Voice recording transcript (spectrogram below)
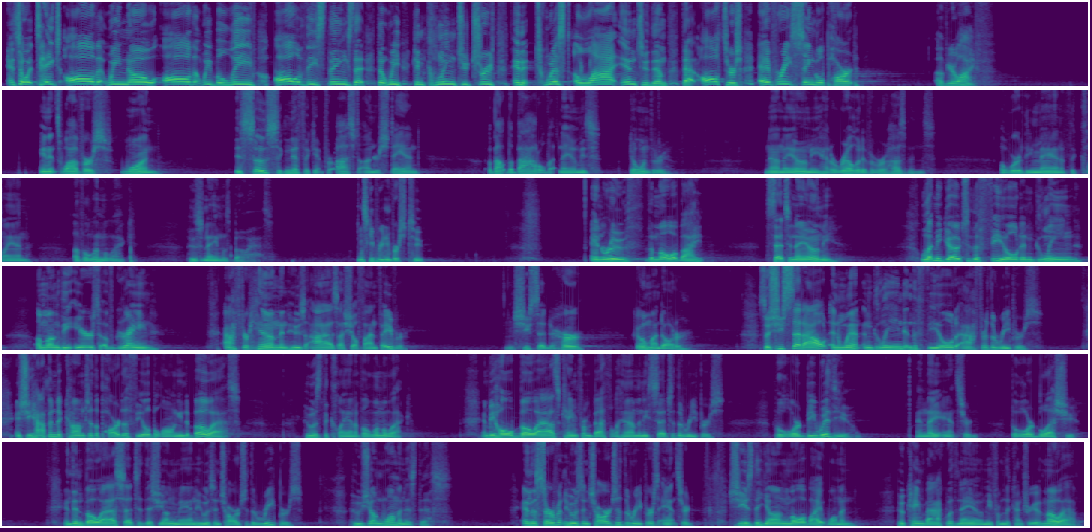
And so it takes all that we know, all that we believe, all of these things that, that we can cling to truth, and it twists a lie into them that alters every single part of your life. And it's why verse 1 is so significant for us to understand about the battle that Naomi's going through. Now, Naomi had a relative of her husband's, a worthy man of the clan of Elimelech, whose name was Boaz. Let's keep reading verse 2. And Ruth, the Moabite, said to Naomi, Let me go to the field and glean among the ears of grain after him in whose eyes I shall find favor. And she said to her, Go, my daughter. So she set out and went and gleaned in the field after the reapers. And she happened to come to the part of the field belonging to Boaz, who was the clan of Elimelech. And behold, Boaz came from Bethlehem, and he said to the reapers, The Lord be with you. And they answered, The Lord bless you. And then Boaz said to this young man who was in charge of the reapers, Whose young woman is this? And the servant who was in charge of the reapers answered, She is the young Moabite woman who came back with Naomi from the country of Moab.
